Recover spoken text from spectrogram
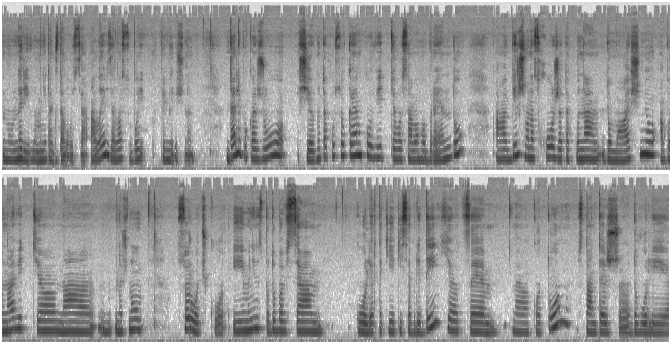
ну, нерівно, мені так здалося, але взяла з собою в примірочну. Далі покажу ще одну таку сукенку від цього самого бренду. А Більш вона схожа таку на домашню або навіть на ночну сорочку, і мені не сподобався колір, такий якийсь блідий. Це е, котон, стан теж доволі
